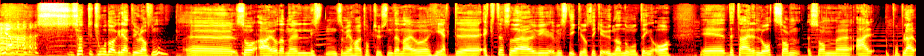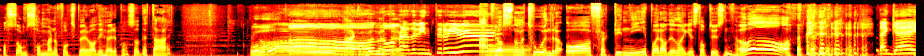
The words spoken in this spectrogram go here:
dere? S- 72 dager igjen til julaften. Uh, så er jo denne listen som vi har i Topp 1000, den er jo helt uh, ekte. Så det er, vi, vi sniker oss ikke unna noen ting. Og eh, dette er en låt som, som eh, er populær også om sommeren når folk spør hva de hører på. Så dette her der kom den, vet Nå ble det vinter og jul! er plass nummer 249 på Radio Norges Topp 1000. Åh! Det er gøy.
